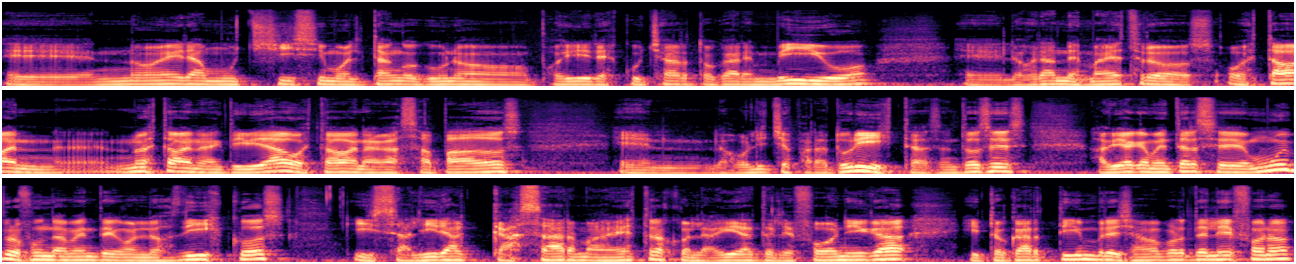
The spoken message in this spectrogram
Eh, no era muchísimo el tango que uno podía ir a escuchar tocar en vivo. Los grandes maestros o estaban, no estaban en actividad o estaban agazapados en los boliches para turistas. Entonces había que meterse muy profundamente con los discos y salir a cazar maestros con la guía telefónica y tocar timbre y llamar por teléfono,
